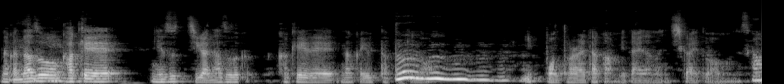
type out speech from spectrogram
なんか謎かけ、ねずっちが謎かけでなんか言った時の、一本取られた感みたいなのに近いとは思うんですけど。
